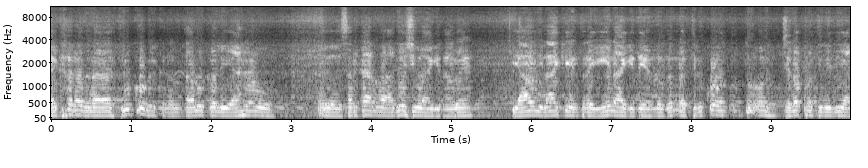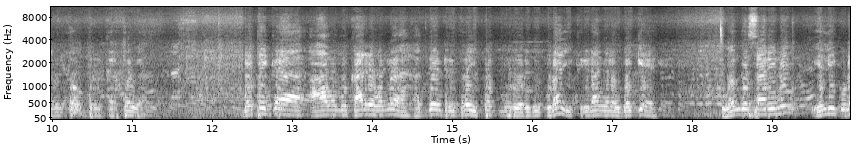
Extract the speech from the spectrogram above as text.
ಯಾಕಂದ್ರೆ ಅದನ್ನ ತಿಳ್ಕೋಬೇಕು. ನನ್ನ ತಾಲೂಕಲ್ಲಿ ಯಾವ್ಯಾವ ಸರ್ಕಾರದ ಆದೇಶಗಳಾಗಿದ್ದಾವೆ ಯಾವ ಇಲಾಖೆ ಏನಾಗಿದೆ ಅನ್ನೋದನ್ನ ತಿಳ್ಕೊಳ್ಳುವಂಥದ್ದು ಜನಪ್ರತಿನಿಧಿ ಆದಂತ ಒಬ್ಬರ ಕರ್ತವ್ಯ ಬಹುತೇಕ ಆ ಒಂದು ಕಾರ್ಯವನ್ನ ಹದಿನೆಂಟರಿಂದ ಇಪ್ಪತ್ತ್ ಮೂರವರೆಗೂ ಕೂಡ ಈ ಕ್ರೀಡಾಂಗಣದ ಬಗ್ಗೆ ಒಂದು ಸಾರಿನೂ ಎಲ್ಲಿ ಕೂಡ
